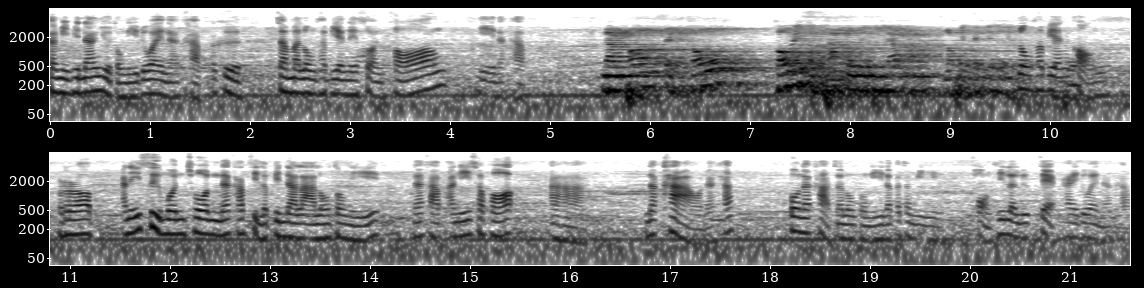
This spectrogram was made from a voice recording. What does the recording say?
จะมีที่นั่งอยู่ตรงนี้ด้วยนะครับ ก็คือ จะมาลงทะเบียนในส่วนของนี่นะครับหลังพอเสร็จเขาเขาให้สัมภาษณ์บนเวทีแล้วครับเราไปเซ็นได้เลยลงทะเบียนของรอบอันนี้สื่อมวลชนนะครับ ศิลปินดาราลงตรงนี้นะครับ อันนี้เฉพาะอ่านักข่าวนะครับ พวกนักข่าวจะลงตรงนี้แล้วก็จะมีของที่ระลึกแจกให้ด้วยนะครับ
